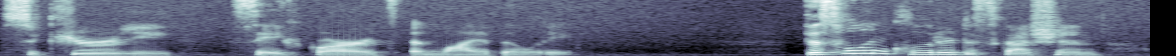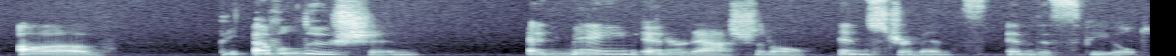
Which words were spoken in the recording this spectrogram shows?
security, safeguards, and liability. This will include a discussion of the evolution and main international instruments in this field.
